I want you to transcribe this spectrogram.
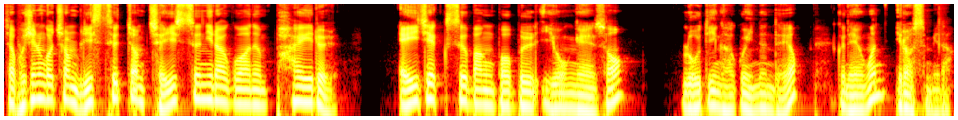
자, 보시는 것처럼 list.json이라고 하는 파일을 ajax 방법을 이용해서 로딩하고 있는데요. 그 내용은 이렇습니다.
